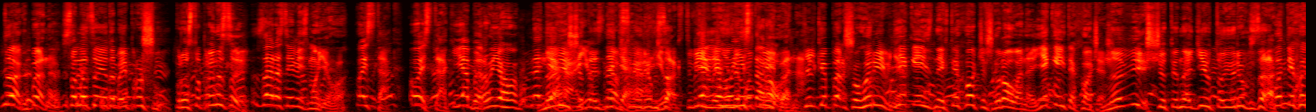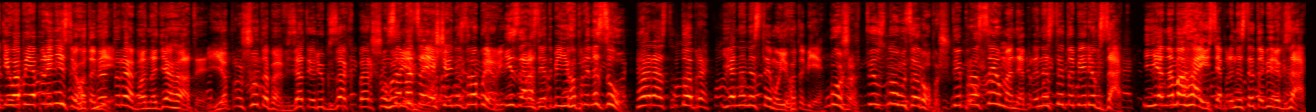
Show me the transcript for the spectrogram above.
Так, Бене, саме це я тебе й прошу. Просто принеси. Зараз я візьму його. Ось так. Ось так. Я беру його. Навіщо ти зняв свій надягаю. Рюкзак? Твій Я мені не потрібен. Рована. Тільки першого рівня. Який з них ти хочеш, Роване? Який ти хочеш? Навіщо ти надів той рюкзак? Бо ти хотів, аби я приніс його тобі. Не треба надягати. Я прошу тебе взяти рюкзак першого Саме рівня. це я щойно зробив, і зараз я тобі його принесу. Гаразд, добре, я не нестиму його тобі. Боже, ти знову це робиш. Ти просив мене принести тобі рюкзак, і я намагаюся принести тобі рюкзак.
